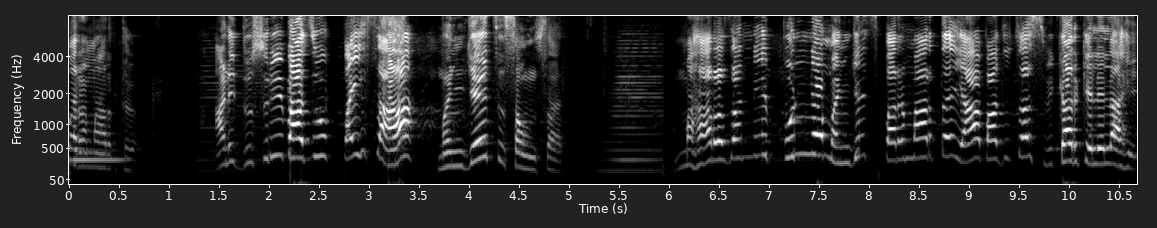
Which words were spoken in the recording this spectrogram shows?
परमार्थ आणि दुसरी बाजू पैसा म्हणजेच संसार. महाराजांनी पुण्य म्हणजेच परमार्थ या बाजूचा स्वीकार केलेला आहे.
